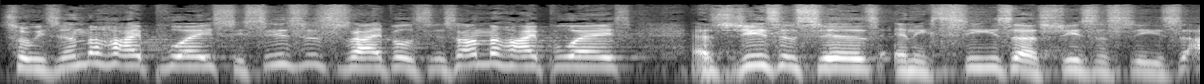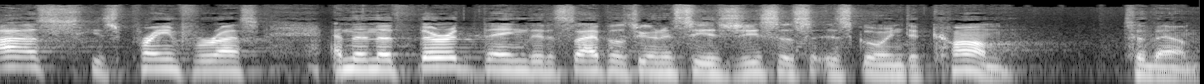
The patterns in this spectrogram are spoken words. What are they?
So he's in the high place. He sees his disciples. He's on the high place as Jesus is, and he sees us. Jesus sees us. He's praying for us. And then the third thing the disciples are going to see is Jesus is going to come to them.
